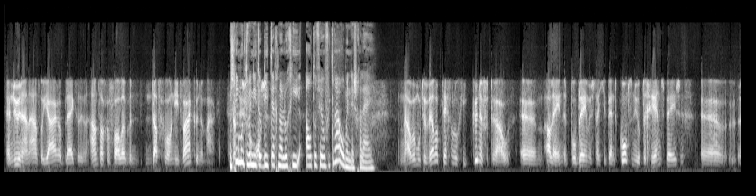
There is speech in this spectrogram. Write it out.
En nu na een aantal jaren blijkt dat in een aantal gevallen... we dat gewoon niet waar kunnen maken. Misschien moeten we niet op die technologie al te veel vertrouwen, meneer Schalij. Nou, we moeten wel op technologie kunnen vertrouwen. Uh, alleen, het probleem is dat je bent continu op de grens bezig. Uh, uh,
